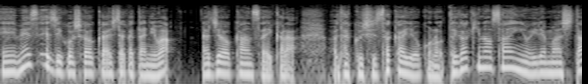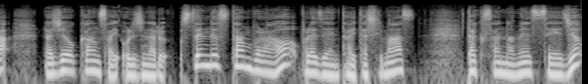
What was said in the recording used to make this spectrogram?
えー、メッセージご紹介した方には、ラジオ関西から私、坂井陽子の手書きのサインを入れました、ラジオ関西オリジナルステンレスタンブラーをプレゼントいたします。たくさんのメッセージを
